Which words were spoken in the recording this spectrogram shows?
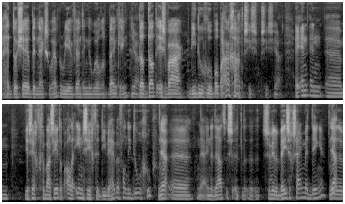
het dossier op de Next Web, Reinventing the World of Banking, Ja. dat dat is waar die doelgroep op aangaat. ja, precies, precies. Ja. Hey, en en ehm, Je zegt gebaseerd op alle inzichten die we hebben van die doelgroep. Ja. Eh, nou ja, inderdaad. Ze, ze willen bezig zijn met dingen. Ja.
